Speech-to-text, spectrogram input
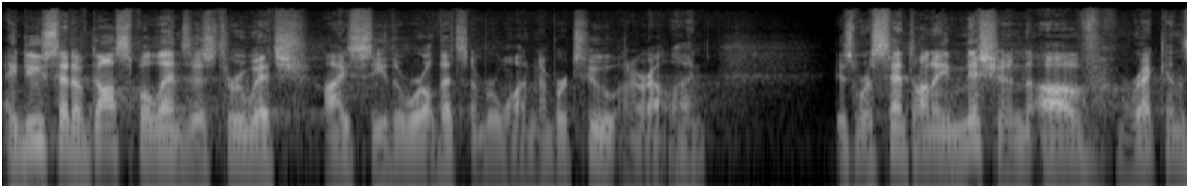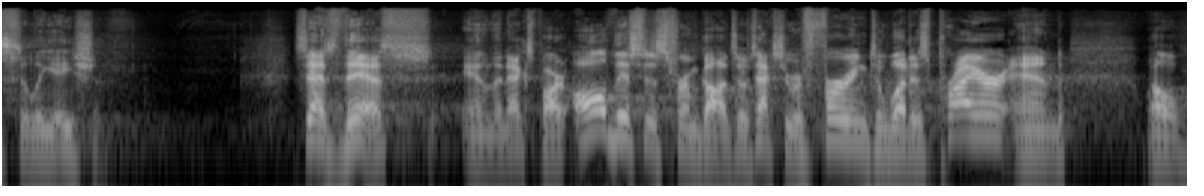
a new set of gospel lenses through which I see the world. That's number one. Number two on our outline is we're sent on a mission of reconciliation. It says this in the next part all this is from God. So it's actually referring to what is prior and, well,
